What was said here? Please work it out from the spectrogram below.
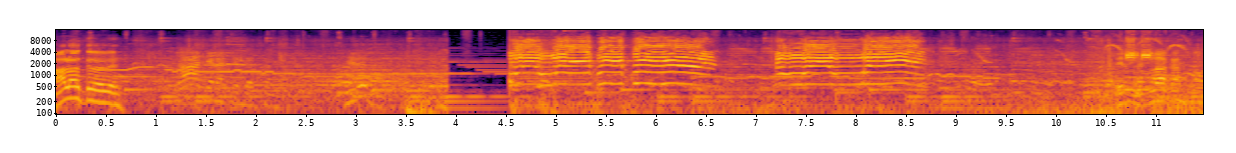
હાલો, તો હવે. એની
